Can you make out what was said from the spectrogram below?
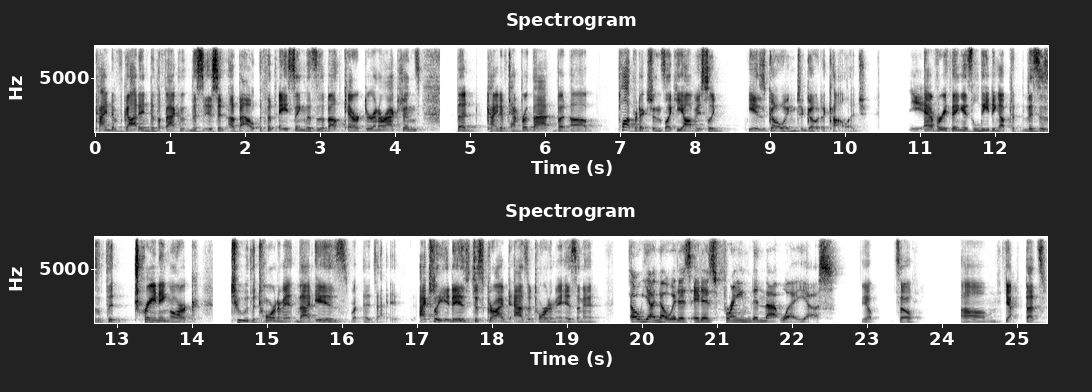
kind of got into the fact that this isn't about the pacing, this is about character interactions, that kind of tempered that. But uh plot predictions, like he obviously is going to go to college. Yeah. Everything is leading up to this is the training arc to the tournament that is it's, actually it is described as a tournament, isn't it? oh yeah, no, it is it is framed in that way. Yes. Yep. So, um, yeah, that's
